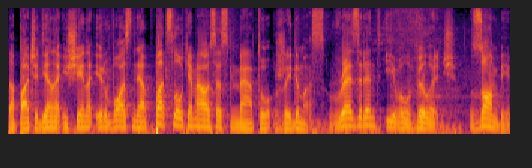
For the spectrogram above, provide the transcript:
Ta pačia diena išeina ir vos ne pats laukiamiausias metų žaidimas - Resident Evil Village. Zombiai,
